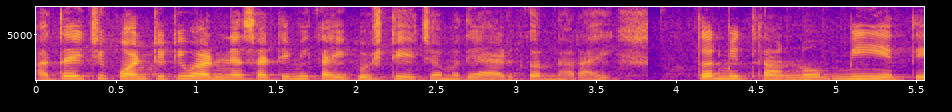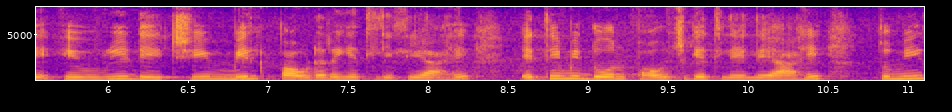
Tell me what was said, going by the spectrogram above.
आता याची क्वांटिटी वाढण्यासाठी मी काही गोष्टी याच्यामध्ये ॲड करणार आहे. तर मित्रांनो मी येथे एव्हरी डेची मिल्क पावडर घेतलेली आहे. येथे मी दोन पाऊच घेतलेले आहे. तुम्ही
